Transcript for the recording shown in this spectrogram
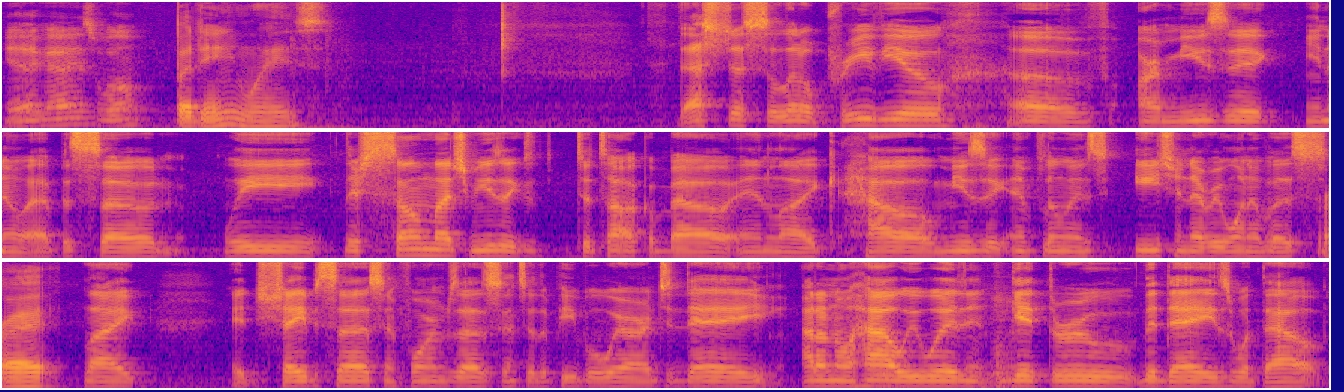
Yeah, guys. Well, but anyways, that's just a little preview of our music, you know, episode. We there's so much music to talk about and like how music influenced each and every one of us. right? Like it shapes us informs us into the people we are today. I don't know how we wouldn't get through the days without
